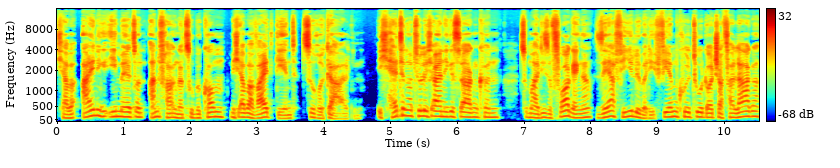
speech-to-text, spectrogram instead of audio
Ich habe einige E-Mails und Anfragen dazu bekommen, mich aber weitgehend zurückgehalten. Ich hätte natürlich einiges sagen können, zumal diese Vorgänge sehr viel über die Firmenkultur deutscher Verlage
